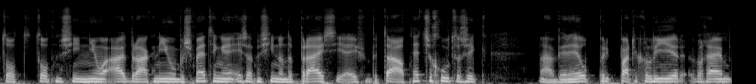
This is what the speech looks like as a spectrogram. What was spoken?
tot, tot misschien nieuwe uitbraken, nieuwe besmettingen, is dat misschien dan de prijs die je even betaalt. Net zo goed als ik, nou, weer heel particulier, op een gegeven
